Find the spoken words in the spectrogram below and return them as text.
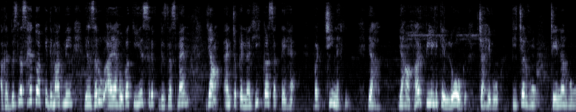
अगर बिज़नेस है तो आपके दिमाग में यह ज़रूर आया होगा कि ये सिर्फ़ बिजनेसमैन या एंटरप्रेनर ही कर सकते हैं। बट जी नहीं। यह, यहाँ हर फ़ील्ड के लोग, चाहे वो टीचर हों ट्रेनर हों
